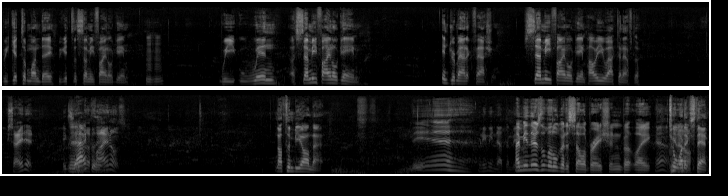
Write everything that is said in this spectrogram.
We get to Monday. We get to the semifinal game. Mm-hmm. We win a semifinal game in dramatic fashion. Semifinal game. How are you acting after? Excited. Exactly. The finals. Nothing beyond that. Yeah. What do you mean nothing? I mean, beyond there's a little bit of celebration, but like Yeah. To what know, extent?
